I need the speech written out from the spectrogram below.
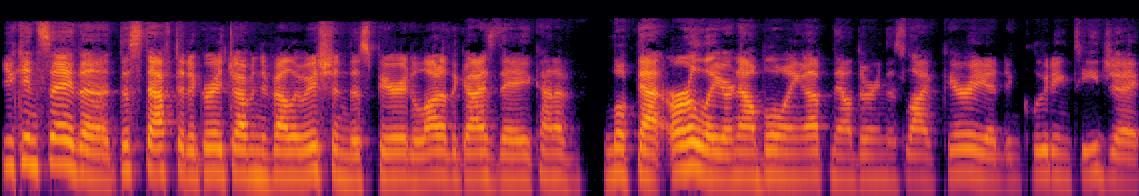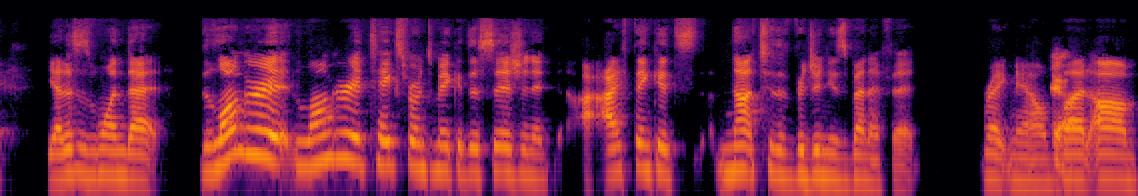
You can say that the staff did a great job in evaluation this period. A lot of the guys they kind of looked at early are now blowing up now during this live period, including TJ. Yeah, this is one that the longer it longer it takes for him to make a decision, it I think it's not to the Virginia's benefit right now. Yeah. But um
